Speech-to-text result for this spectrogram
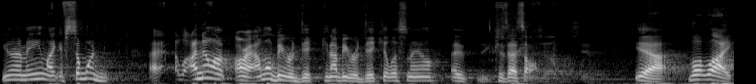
you know what I mean? Like if someone, I, I know, I'm, all right, I'm gonna be ridiculous. Can I be ridiculous now? Because that's all. Yeah. But like,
